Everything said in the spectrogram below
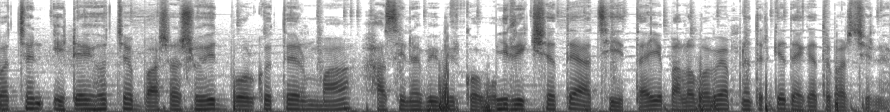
পাচ্ছেন, এটাই হচ্ছে বাসা শহীদ বরকতের মা হাসিনা বিবির কবর। রিক্সাতে আছি, তাই ভালোভাবে আপনাদেরকে দেখাতে পারছি না।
